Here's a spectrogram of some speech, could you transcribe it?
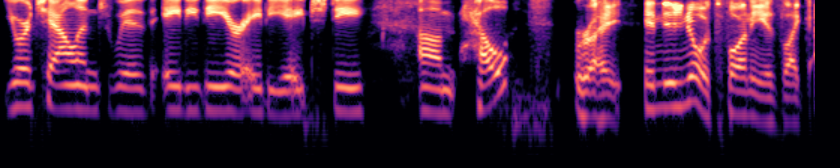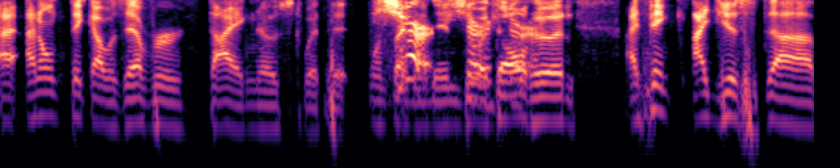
your challenge with add or adhd um, helped? Right. And you know what's funny is like i, I don't think i was ever diagnosed with it once sure, i got into sure, adulthood. Sure. i think i just uh,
